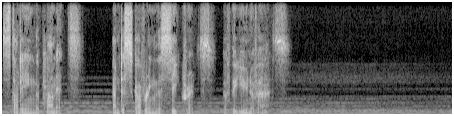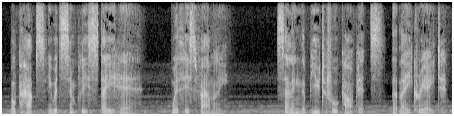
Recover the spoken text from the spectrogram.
studying the planets and discovering the secrets of the universe. Or perhaps he would simply stay here with his family, selling the beautiful carpets that they created.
